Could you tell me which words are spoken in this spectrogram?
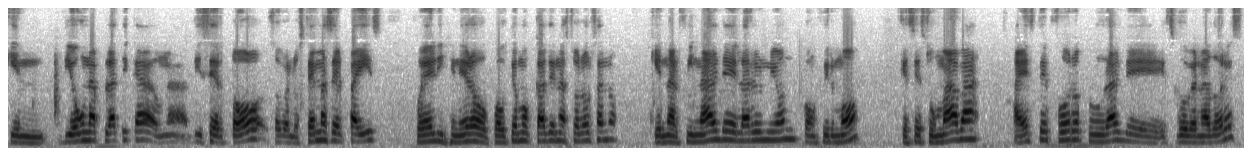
quien dio una plática, una disertó sobre los temas del país, fue el ingeniero Cuauhtémoc Cárdenas Solórzano, quien al final de la reunión confirmó que se sumaba a este foro plural de exgobernadores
